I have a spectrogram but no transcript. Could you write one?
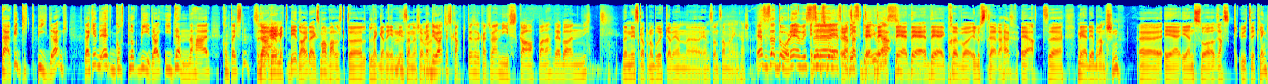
det er jo ikke ditt bidrag. Det er ikke et godt nok bidrag i denne her konteksten. Så Det, det er jo mitt bidrag. Det er jeg som har valgt å legge det inn i Men du har ikke skapt det, så du kan ikke være nyskapende. Det er bare nytt. Det er nyskapende å bruke det i en, eh, i en sånn sammenheng, kanskje. Jeg syns det er dårlig hvis Jeg synes vi skal Uansett, diske det, det, Jonas. det, det, det jeg prøver å illustrere her, er at uh, mediebransjen uh, er i en så rask utvikling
